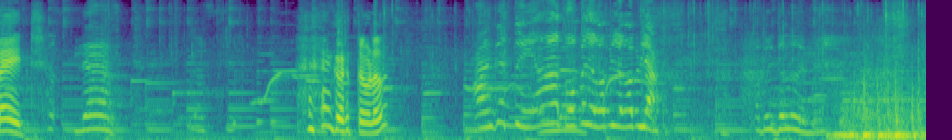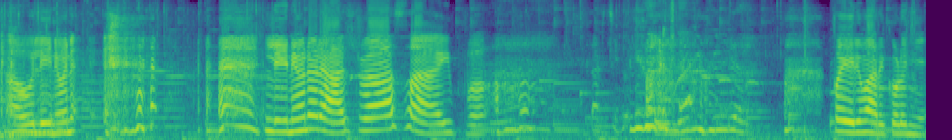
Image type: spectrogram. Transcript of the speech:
right കൊടുത്തോളൂ. ഓ ലിനുവിന് ലിനുവിന് ഒരു ആശ്വാസമായി ഇപ്പൊ ഇപ്പൊ മാറിക്കൊളിഞ്ഞ്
